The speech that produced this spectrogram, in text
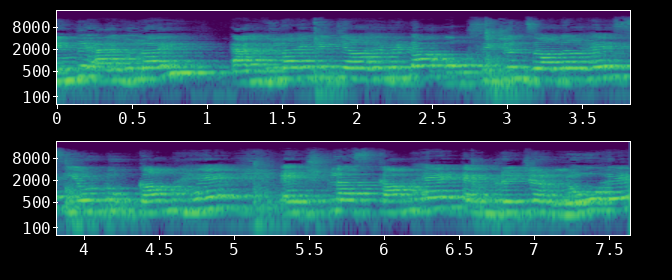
in the एल्गुलाई में क्या है बेटा? ऑक्सीजन ज़्यादा है सीओ टू कम है एच प्लस कम है टेम्परेचर लो है।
